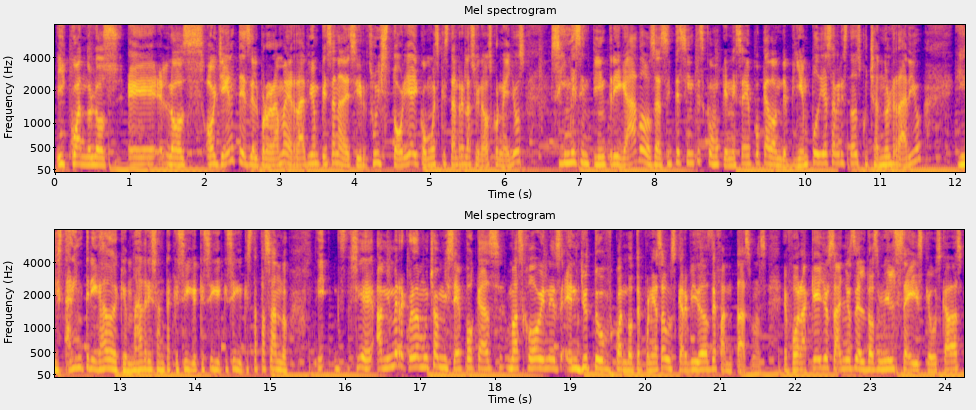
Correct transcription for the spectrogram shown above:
Y cuando los, eh, los oyentes del programa de radio empiezan a decir su historia y cómo es que están relacionados con ellos, sí me sentí intrigado. O sea, sí te sientes como que en esa época donde bien podías haber estado escuchando el radio y estar intrigado de que madre santa, que sigue, que sigue, que sigue, que está pasando. Y a mí me recuerda mucho a mis épocas más jóvenes en YouTube cuando te ponías a buscar videos de fantasmas. Eh, por aquellos años del 2006 que buscabas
